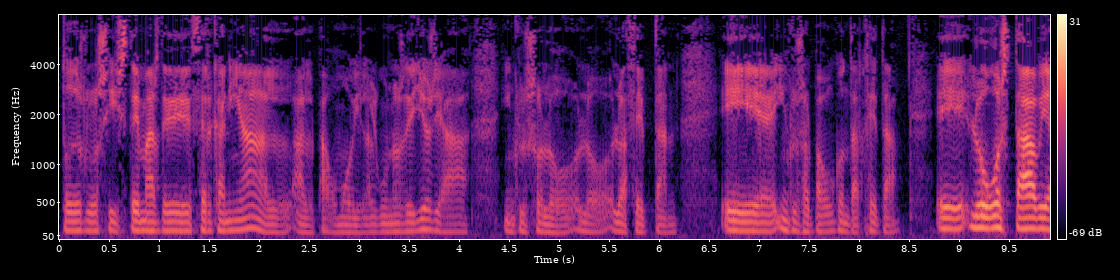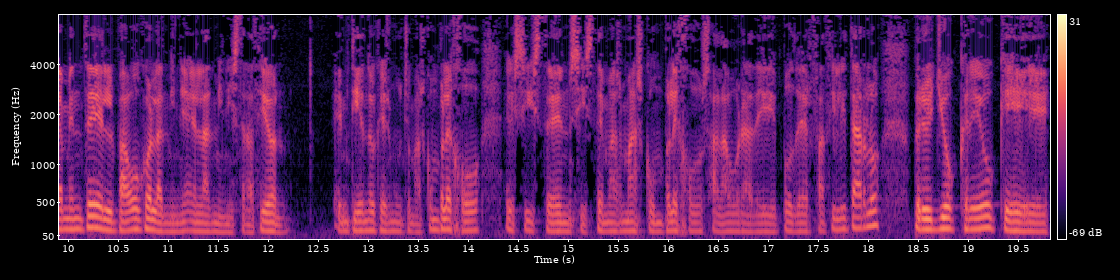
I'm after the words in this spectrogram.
todos los sistemas de cercanía al, al pago móvil. Algunos de ellos ya incluso lo- lo aceptan eh, incluso el pago con tarjeta. Eh, luego está obviamente el pago con la, en la administración. Entiendo que es mucho más complejo, existen sistemas más complejos a la hora de poder facilitarlo, pero yo creo que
